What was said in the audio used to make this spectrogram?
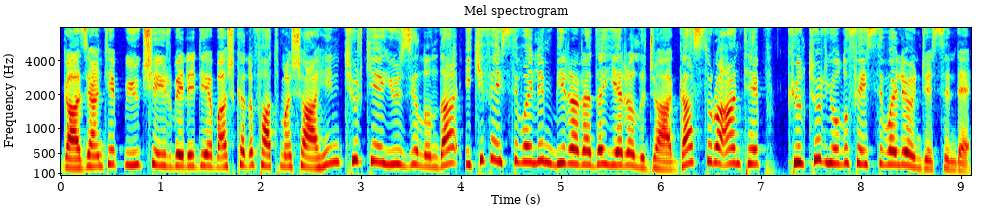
Gaziantep Büyükşehir Belediye Başkanı Fatma Şahin, Türkiye Yüzyılı'nda iki festivalin bir arada yer alacağı Gastro Antep Kültür Yolu Festivali öncesinde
